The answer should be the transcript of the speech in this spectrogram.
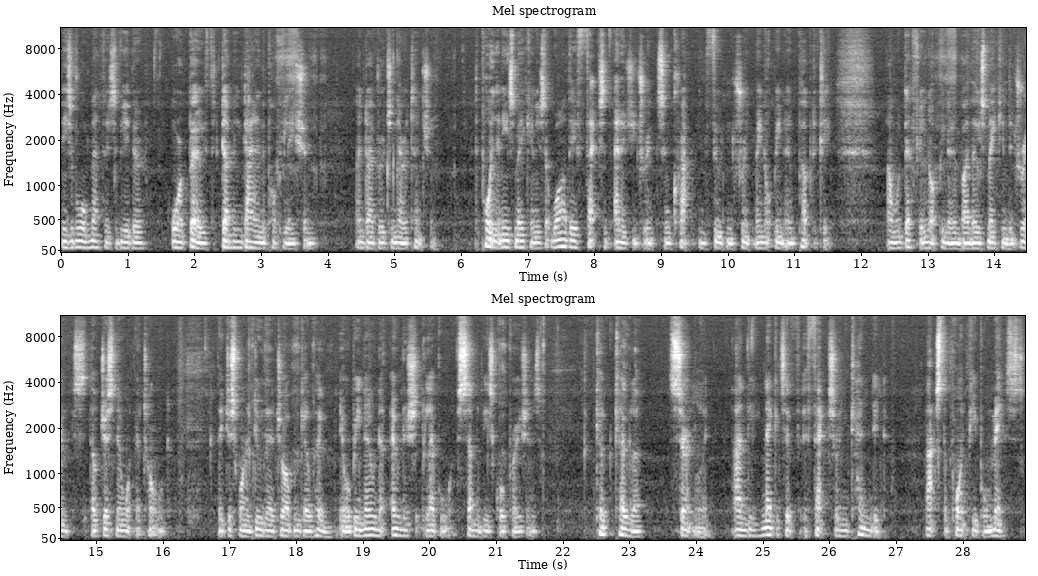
These are all methods of either or both dumbing down the population and diverging their attention. The point that he's making is that while the effects of energy drinks and crap in food and drink may not be known publicly, and will definitely not be known by those making the drinks, they'll just know what they're told. They just want to do their job and go home. It will be known at ownership level of some of these corporations. Coca Cola, certainly, and the negative effects are intended. That's the point people miss.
